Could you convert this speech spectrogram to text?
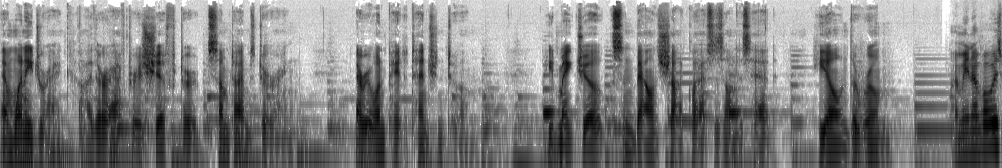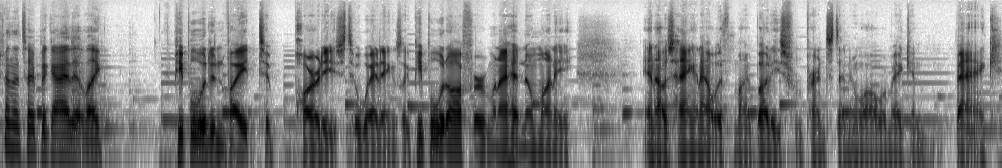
and when he drank, either after his shift or sometimes during, everyone paid attention to him. He'd make jokes and balance shot glasses on his head. He owned the room. I mean, I've always been the type of guy that, like, people would invite to parties, to weddings. Like, people would offer, when I had no money, and I was hanging out with my buddies from Princeton who all were making bank,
